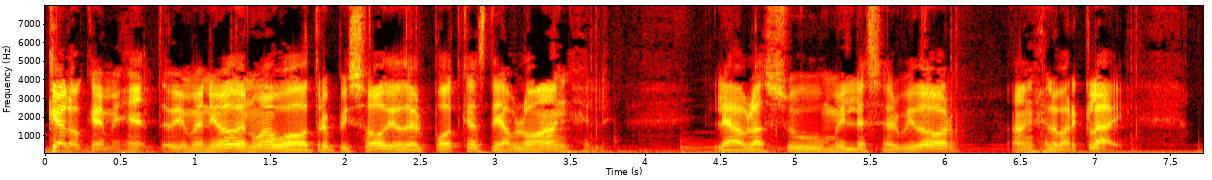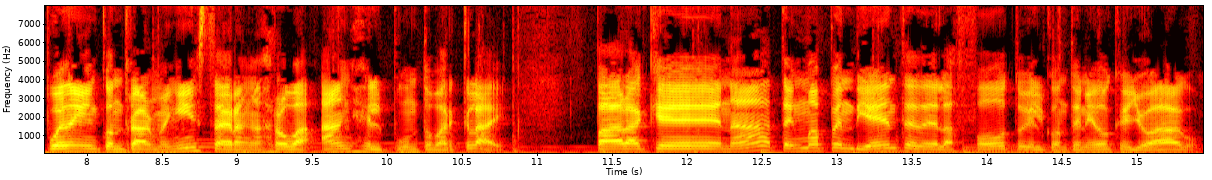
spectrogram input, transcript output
¿Qué lo que, mi gente? Bienvenido de nuevo a otro episodio del podcast de Hablo Ángel. Le habla su humilde servidor, Ángel Barclay. Pueden encontrarme en Instagram, arroba ángel.barclay. Para que nada, estén más pendientes de la foto y el contenido que yo hago.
